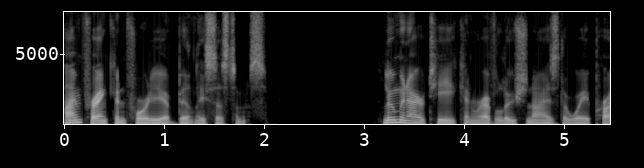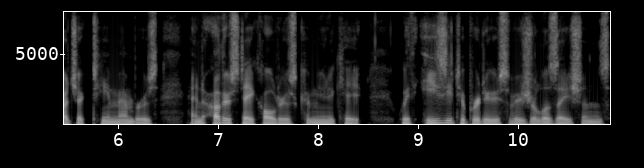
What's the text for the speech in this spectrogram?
I'm Frank Conforti of Bentley Systems. LumenRT can revolutionize the way project team members and other stakeholders communicate with easy to produce visualizations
